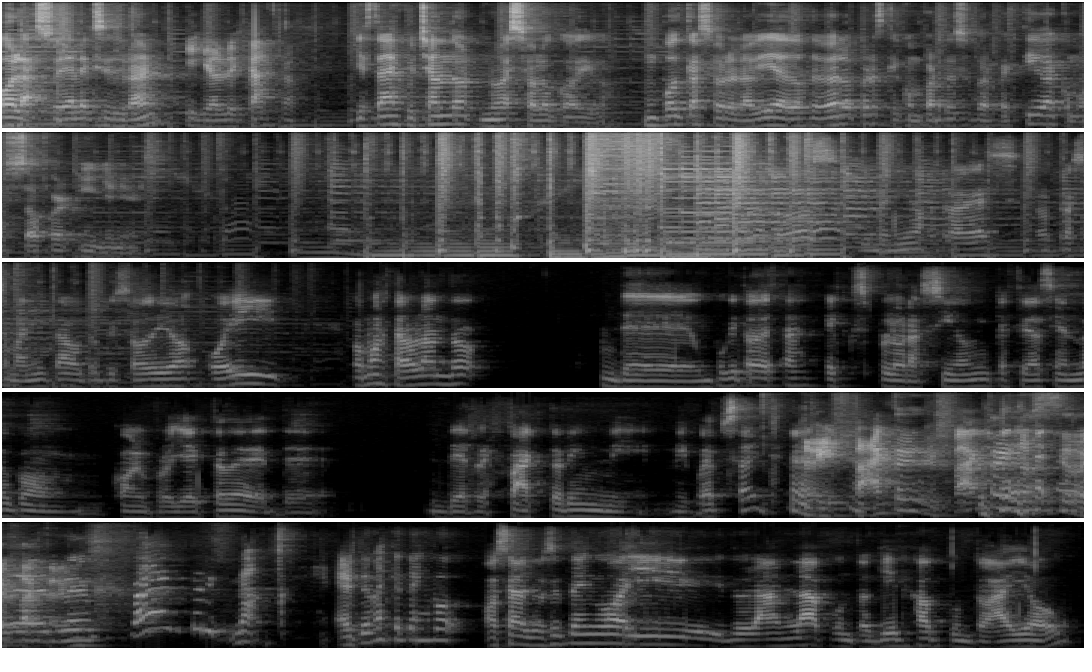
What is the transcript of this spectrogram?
Hola, soy Alexis Durán Y yo, Luis Castro. y están escuchando No es solo código, un podcast sobre la vida de dos developers que comparten su perspectiva como software engineers. Hola a todos, bienvenidos otra vez, otra semanita, otro episodio. Hoy vamos a estar hablando de un poquito de esta exploración que estoy haciendo con, con el proyecto de, de, de refactoring mi, mi website. Refactoring, refactoring, no sé si refactoring. No, el tema es que tengo, o sea, yo sí tengo ahí duranla.github.io,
